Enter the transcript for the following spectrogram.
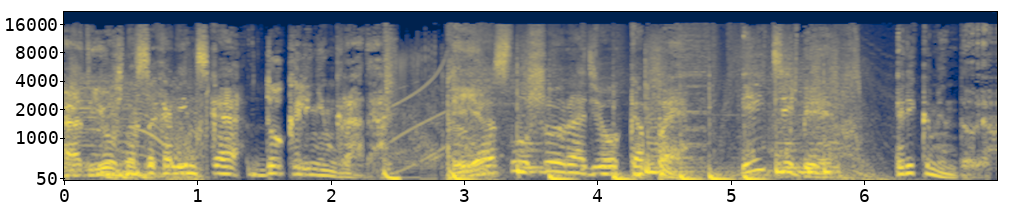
От Южно-Сахалинска до Калининграда. Я слушаю «Радио КП» и тебе рекомендую.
